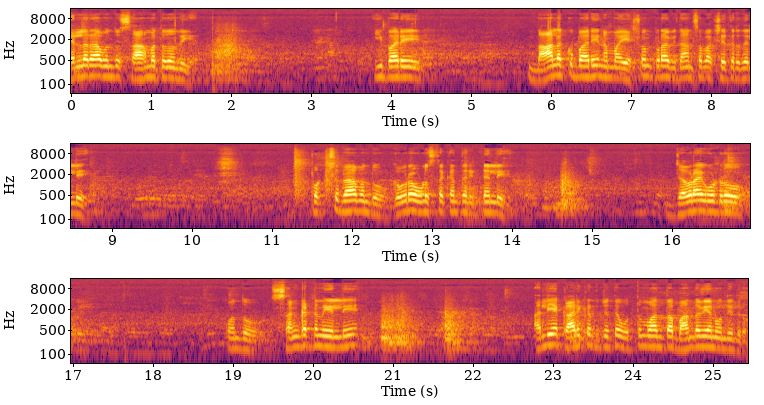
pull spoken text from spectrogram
ಎಲ್ಲರ ಒಂದು ಸಹಮತದೊಂದಿಗೆ. ಈ ಬಾರಿ ನಾಲ್ಕು ಬಾರಿ ನಮ್ಮ ಯಶವಂತಪುರ ವಿಧಾನಸಭಾ ಕ್ಷೇತ್ರದಲ್ಲಿ ಪಕ್ಷದ ಒಂದು ಗೌರವ ಉಳಿಸ್ತಕ್ಕಂಥ ನಿಟ್ಟಿನಲ್ಲಿ ಜವರಾಯಗೌಡರು ಒಂದು ಸಂಘಟನೆಯಲ್ಲಿ ಅಲ್ಲಿಯ ಕಾರ್ಯಕರ್ತರ ಜೊತೆ ಉತ್ತಮವಾದಂಥ ಬಾಂಧವ್ಯವನ್ನು ಹೊಂದಿದ್ದರು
